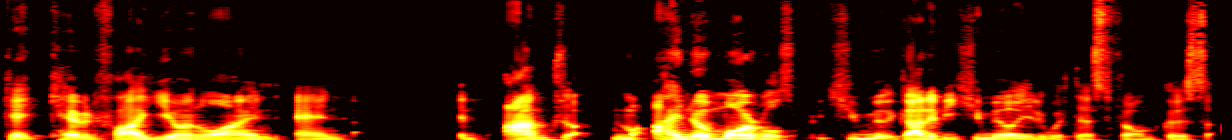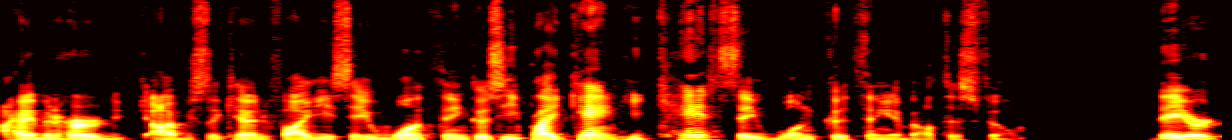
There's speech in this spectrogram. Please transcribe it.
get Kevin Feige online. And I'm I know Marvel's humi- got to be humiliated with this film because I haven't heard obviously Kevin Feige say one thing because he probably can't. He can't say one good thing about this film. They are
